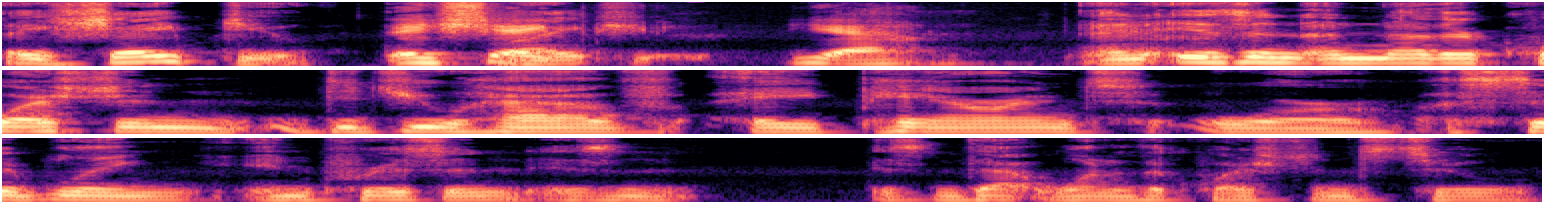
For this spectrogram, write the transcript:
They shaped you. They shaped right? you. Yeah. And isn't another question did you have a parent or a sibling in prison? Isn't isn't that one of the questions too?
